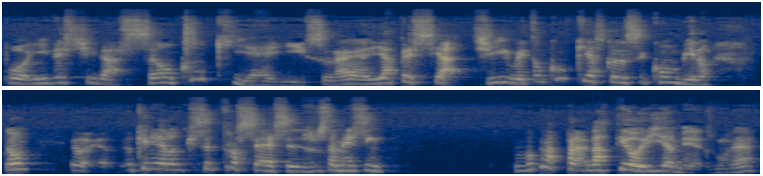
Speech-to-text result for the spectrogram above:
Pô, investigação, como que é isso, né? E apreciativa, então como que as coisas se combinam? Então, eu, eu queria que você trouxesse justamente assim, vamos na, na teoria mesmo, né?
